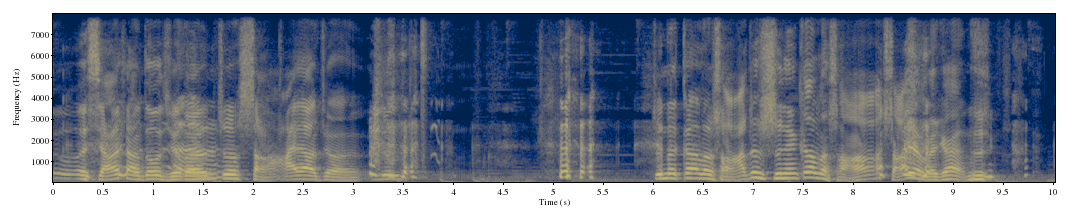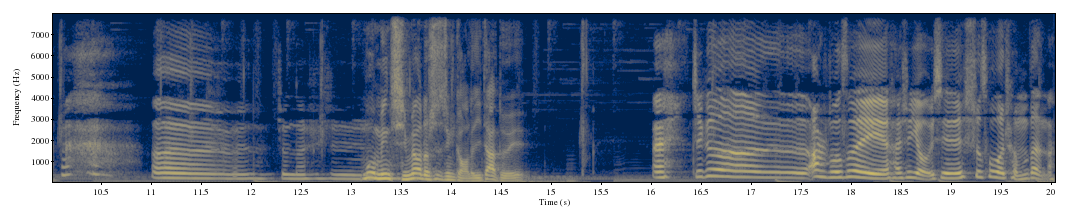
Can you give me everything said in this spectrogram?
我想想都觉得这啥呀，这就真的干了啥？这十年干了啥？啥也没干，嗯，真的是莫名其妙的事情搞了一大堆。哎，这个二十多岁还是有一些试错的成本呢、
